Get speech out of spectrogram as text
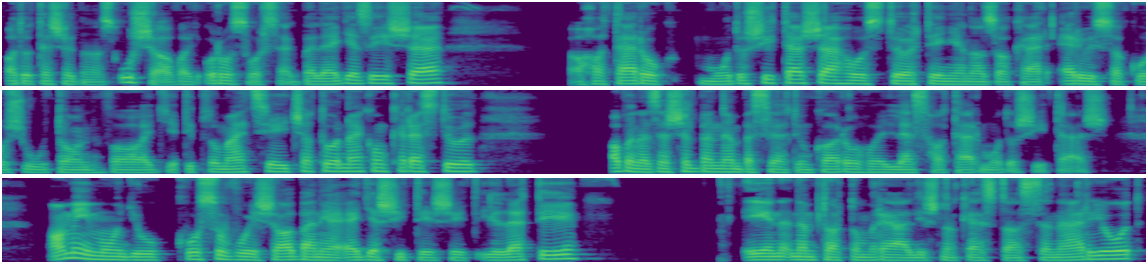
adott esetben az USA vagy Oroszország beleegyezése, a határok módosításához történjen az akár erőszakos úton, vagy diplomáciai csatornákon keresztül, abban az esetben nem beszéltünk arról, hogy lesz határmódosítás. Ami mondjuk Koszovó és Albánia egyesítését illeti, én nem tartom reálisnak ezt a szenáriót,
